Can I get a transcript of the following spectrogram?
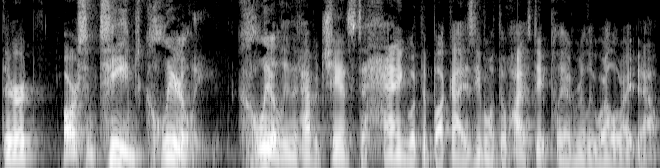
there are some teams clearly, clearly that have a chance to hang with the Buckeyes, even with Ohio State playing really well right now.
